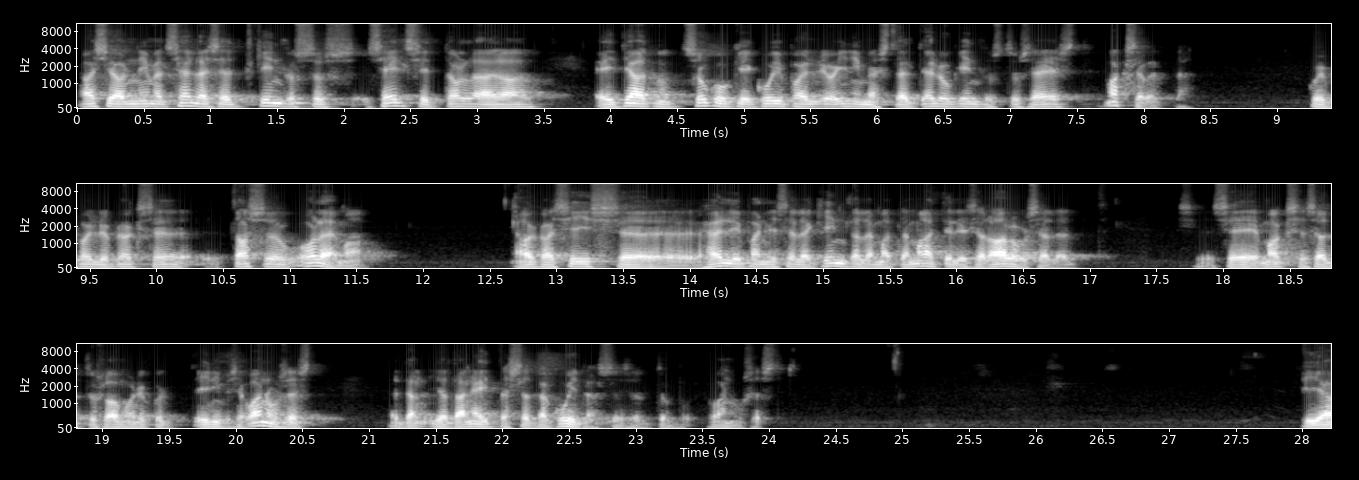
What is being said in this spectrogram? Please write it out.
asi on nimelt selles, et kindlustusseltsid tol ajal ei teadnud sugugi, kui palju inimestelt elukindlustuse eest makse võtta kui palju peaks see tasu olema. aga siis äh, Hälli pani selle kindlale matemaatilisele alusele, et see makse sõltus loomulikult inimese vanusest ja ta, ja ta näitas seda, kuidas see sõltub vanusest. ja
